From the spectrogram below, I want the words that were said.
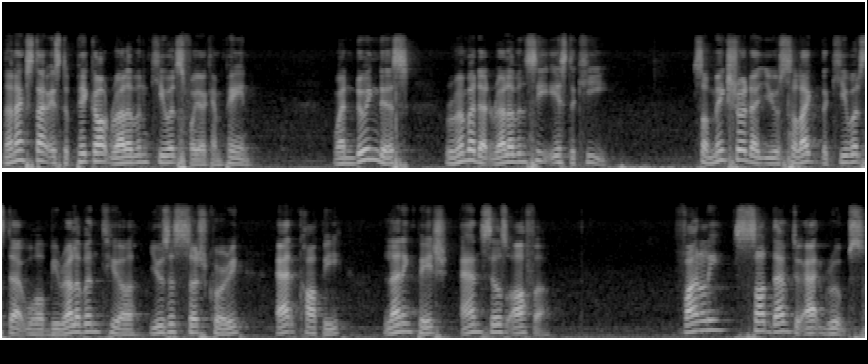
The next step is to pick out relevant keywords for your campaign. When doing this, remember that relevancy is the key. So make sure that you select the keywords that will be relevant to your user's search query, ad copy, landing page, and sales offer. Finally, sort them to ad groups.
